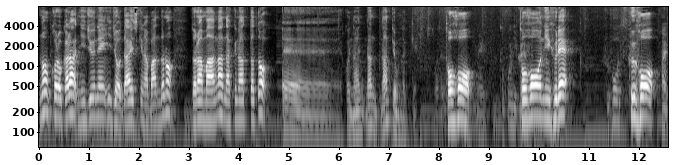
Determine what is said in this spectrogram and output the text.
の頃から20年以上大好きなバンドのドラマーが亡くなったとえー、これなんなん。なんて読むんだっけ？途方。途方に触れ。不法不法。はい。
